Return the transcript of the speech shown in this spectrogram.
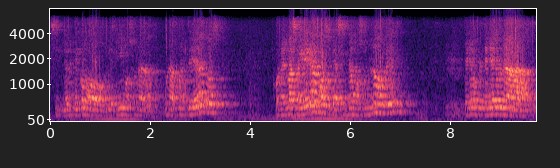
simplemente cómo definimos una, fuente de datos, con el más agregamos, le asignamos un nombre, tenemos que tener una,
